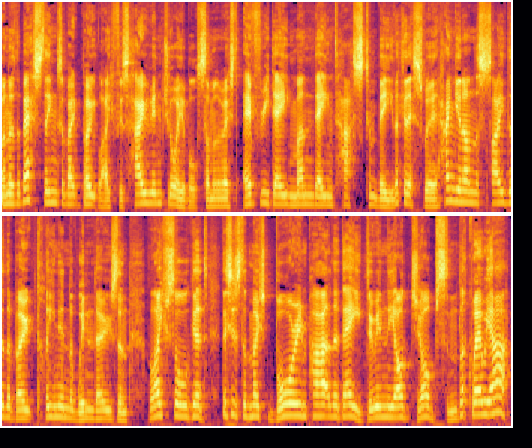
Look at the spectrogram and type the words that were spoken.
One of the best things about boat life is how enjoyable some of the most everyday mundane tasks can be. Look at this, we're hanging on the side of the boat, cleaning the windows, and life's all good. This is the most boring part of the day, doing the odd jobs, and look where we are.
